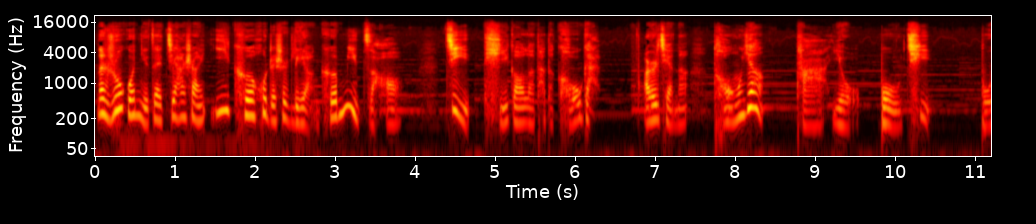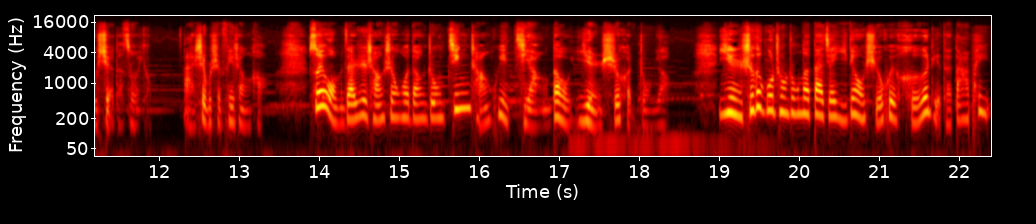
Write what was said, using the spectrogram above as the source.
那如果你再加上一颗或者是两颗蜜枣，既提高了它的口感，而且呢，同样它有补气、补血的作用啊，是不是非常好？所以我们在日常生活当中经常会讲到饮食很重要，饮食的过程中呢，大家一定要学会合理的搭配。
